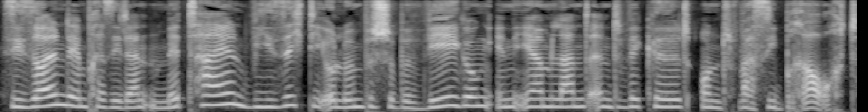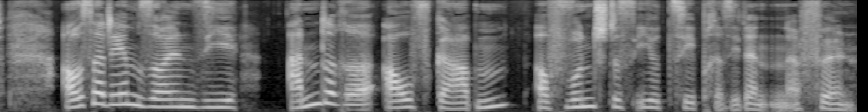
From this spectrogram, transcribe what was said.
Sie sollen dem Präsidenten mitteilen, wie sich die olympische Bewegung in ihrem Land entwickelt und was sie braucht. Außerdem sollen sie andere Aufgaben auf Wunsch des IOC-Präsidenten erfüllen.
